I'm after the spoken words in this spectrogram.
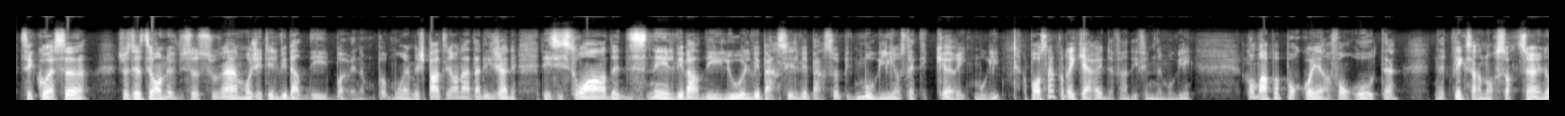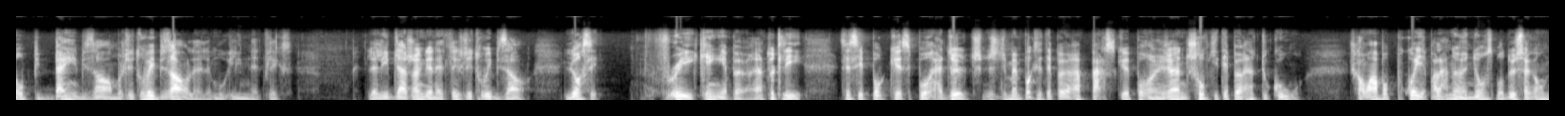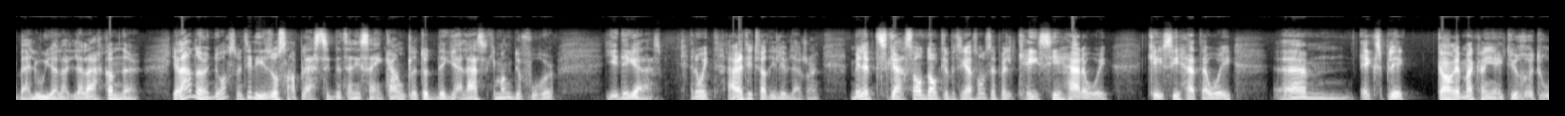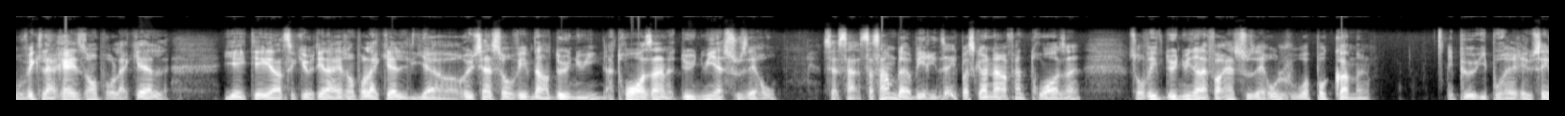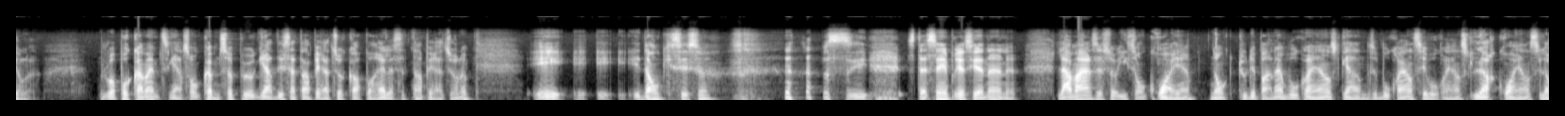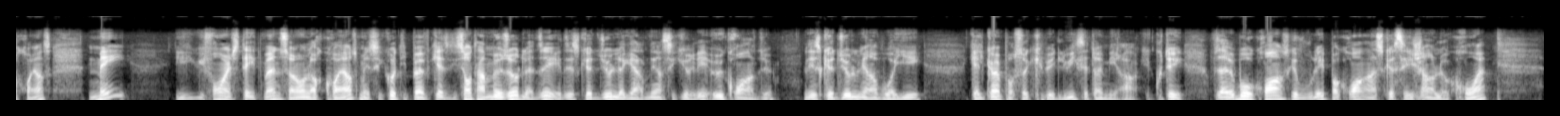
C'est quoi ça? Je veux dire, on a vu ça souvent. Moi, j'ai été élevé par des. Bon, non, pas moi, mais je pense qu'on entend des gens, des histoires de Disney élevés par des loups, élevés par ci, élevés par ça, puis de Mowgli. On se fait écœurer avec Mowgli. En passant, il faudrait qu'ils arrêtent de faire des films de Mowgli. Je comprends pas pourquoi ils en font autant. Netflix en ont ressorti un autre, puis bien bizarre. Moi, je l'ai trouvé bizarre, le, Mowgli de Netflix. Le livre de la jungle de Netflix, je l'ai trouvé bizarre. Là, c'est freaking épeurant. Toutes les. Tu sais, c'est pas que c'est pour adultes. Je dis même pas que c'était épeurant parce que pour un jeune, je trouve qu'il était épeurant tout court. Je comprends pas pourquoi il a pas l'air d'un ours pour deux secondes, Balou. Il a l'air comme d'un. Il a l'air d'un ours, mais tu sais, des ours en plastique des années 50, là, tout dégueulasse, qui manquent de fourrure. Il est dégueulasse. Anyway, arrêtez de faire des livres de la jungle. Mais le petit garçon, donc le petit garçon s'appelle Casey Hathaway, Casey Hathaway, euh, explique carrément quand il a été retrouvé que la raison pour laquelle il a été en sécurité, la raison pour laquelle il a réussi à survivre dans deux nuits, à trois ans, deux nuits à sous-zéro. Ça, semble véridique parce qu'un enfant de trois ans survivre deux nuits dans la forêt à sous-zéro, je vois pas comment il, peut, il pourrait réussir. Là. Je vois pas comment un petit garçon comme ça peut garder sa température corporelle à cette température-là. Et, donc, c'est ça. c'est assez impressionnant. La mère, c'est ça, ils sont croyants. Donc, tout dépendant, vos croyances, garde, vos croyances, c'est vos croyances. Leurs croyances, c'est leurs croyances. Mais ils, font un statement selon leurs croyances, mais écoute, ils peuvent ils sont en mesure de le dire. Ils disent que Dieu l'a gardé en sécurité. Eux croient en Dieu. Ils disent que Dieu lui a envoyé quelqu'un pour s'occuper de lui, que c'est un miracle. Écoutez, vous avez beau croire ce que vous voulez, pas croire en ce que ces gens-là croient.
